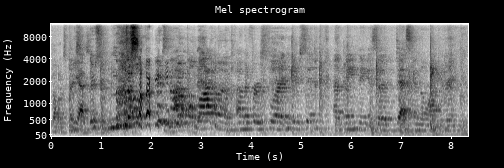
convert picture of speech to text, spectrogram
public spaces. yeah, there's not, a, there's not a whole lot um, on the first floor in Houston. Um, main thing is the desk and the laundry room.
